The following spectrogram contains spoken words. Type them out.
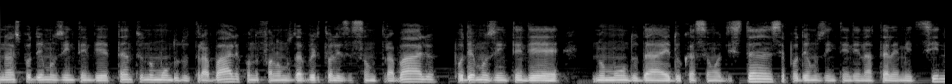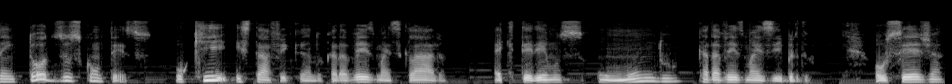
nós podemos entender tanto no mundo do trabalho, quando falamos da virtualização do trabalho, podemos entender no mundo da educação à distância, podemos entender na telemedicina, em todos os contextos. O que está ficando cada vez mais claro é que teremos um mundo cada vez mais híbrido, ou seja,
